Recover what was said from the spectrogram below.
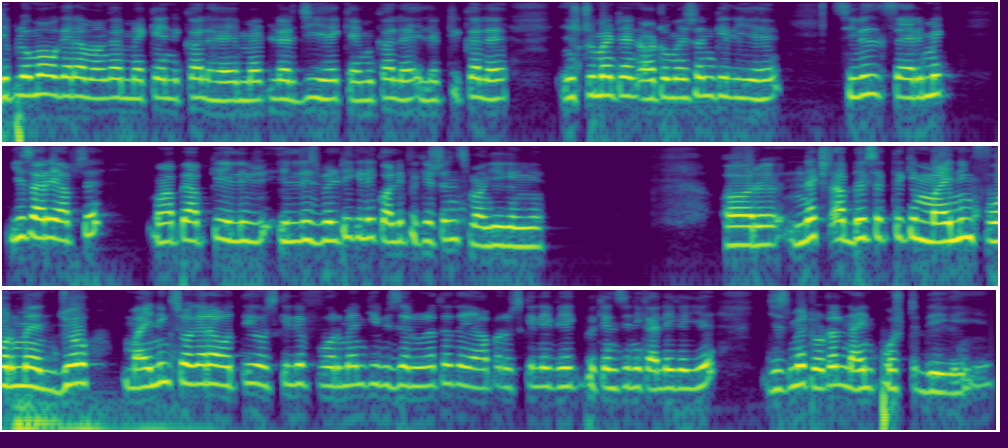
डिप्लोमा वगैरह मांगा है। मैकेनिकल है, मेटलर्जी है, केमिकल है, इलेक्ट्रिकल है, इंस्ट्रूमेंट एंड ऑटोमेशन के लिए है, सिविल, सैरमिक, ये सारे आपसे वहाँ पे आपकी एलिजिबिलिटी के लिए क्वालिफिकेशंस मांगी गई हैं। और नेक्स्ट आप देख सकते हैं कि माइनिंग फोरमैन, जो माइनिंग्स वगैरह होती है, उसके लिए फोरमैन की भी ज़रूरत है तो यहाँ पर उसके लिए भी एक वैकेंसी निकाली गई है, जिसमें टोटल नाइन पोस्ट दी गई हैं।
